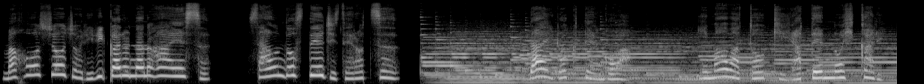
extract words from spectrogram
魔法少女リリカルナノハエースサウンドステージ02第6.5話今は冬季夜天の光。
